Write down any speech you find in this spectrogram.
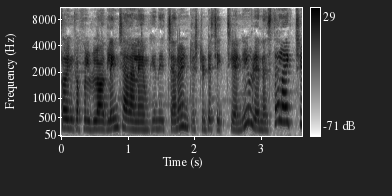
సో ఇంకా ఫుల్ బ్లాగ్ లింక్ ఛానల్ ఏం కింద ఇచ్చాను. ఇంట్రెస్ట్ ఉంటే చెక్ చేయండి. వీడియో నచ్చితే లైక్ చేయండి.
